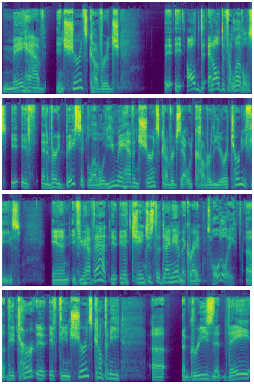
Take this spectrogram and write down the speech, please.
may have insurance coverage it, it, all at all different levels. If at a very basic level, you may have insurance coverage that would cover your attorney fees. And if you have that, it, it changes the dynamic, right? Totally. Uh, the attorney, if the insurance company uh, agrees that they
